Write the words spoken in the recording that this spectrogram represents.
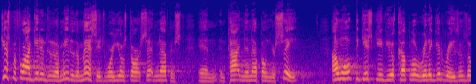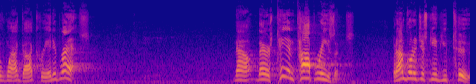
just before I get into the meat of the message where you'll start setting up and, and, and tightening up on your seat, I want to just give you a couple of really good reasons of why God created rats. Now, there's 10 top reasons, but I'm going to just give you two,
